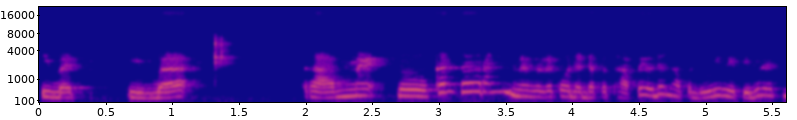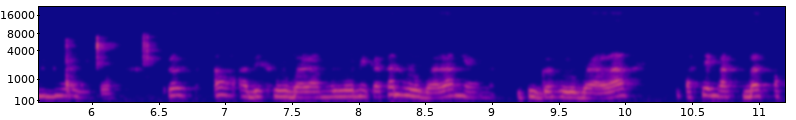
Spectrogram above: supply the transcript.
Tiba-tiba rame tuh. Kan saya orang bener-bener kalau udah dapet HP udah nggak peduli dia tidur dia tidur gitu. Terus oh abis hulu balang dulu nih. Kan hulu balang ya juga hulu balang pasti nggak sebas oh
